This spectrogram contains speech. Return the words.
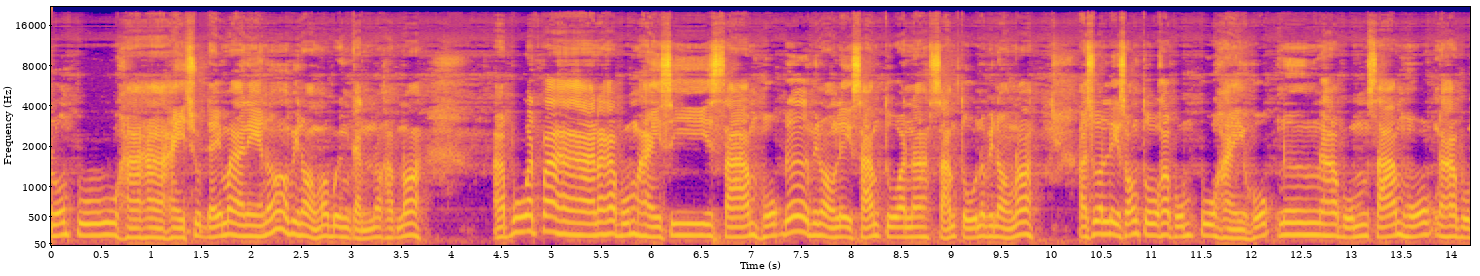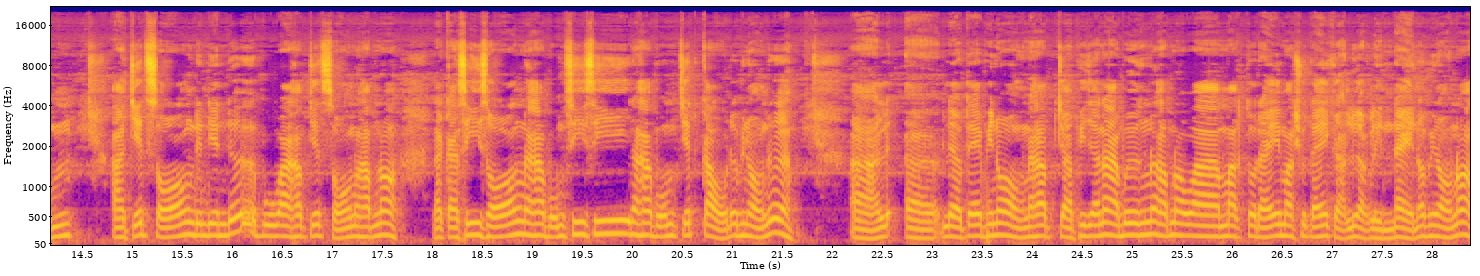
หลวงปู่หาหาให้ชุดใดมาเนี่ยเนาะพี่น้องมาเบิงกันเนาะครับเนาะ อ่าปูวัดป้าหานะครับผมให้สี่สามหกเด้อพี่น้องเลขสามตัวนะสามตัวนะพี่น้องเนาะอ่าส่วนเลขสองตัวครับผมปู่ให้หกหนึ่งนะครับผมสามหกนะครับผมอ่าเจ็ดสองเด่นๆเด้อปูว่าครับเจ็ดสองนะครับเนาะแล้วก็ซีสองนะครับผมซีซีนะครับผมเจ็ดเก่าเด้อพี่น้องเด้ออ่าเอ่อแล้วแต่พี่น้องนะครับจะพิจารณาเบิ่งนะครับเนาะว่ามักตัวใดมักชุดใดก็เลือกเล่นได้เนาะพี่น้องเนาะ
